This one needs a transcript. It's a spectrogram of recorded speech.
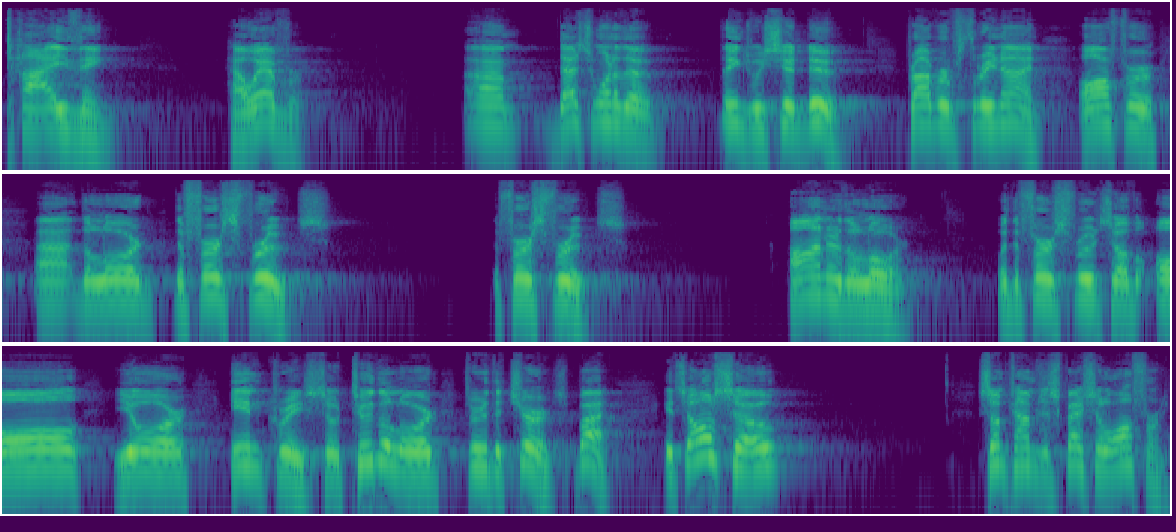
tithing. However, um, that's one of the things we should do. Proverbs 3 9, offer uh, the Lord the first fruits. The first fruits. Honor the Lord with the first fruits of all your increase. So to the Lord through the church. But it's also sometimes a special offering.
